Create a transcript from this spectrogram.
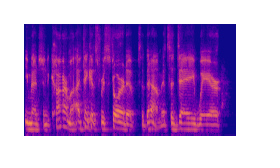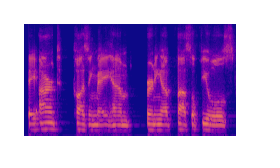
you mentioned karma. I think it's restorative to them. It's a day where they aren't causing mayhem, burning up fossil fuels,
